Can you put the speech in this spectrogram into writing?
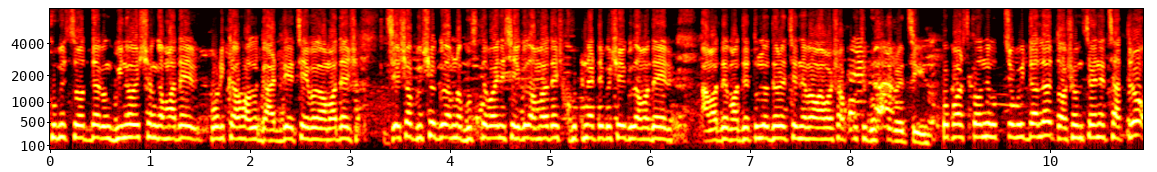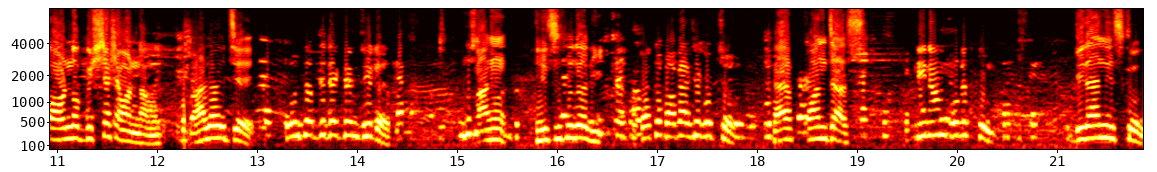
খুবই শ্রদ্ধা এবং বিনয়ের সঙ্গে আমাদের পরীক্ষা হল গার্ড দিয়েছে এবং আমাদের যেসব বিষয়গুলো আমরা বুঝতে পারিনি সেগুলো আমাদের খুঁটিনাটি বিষয়গুলো আমাদের আমাদের মাঝে তুলে ধরেছেন এবং আমরা সবকিছু বুঝতে পেরেছি। কোপার্স কলোনি উচ্চ বিদ্যালয়ের দশম শ্রেণির ছাত্র অর্ণব বিশ্বাস আমার নাম। ভালো হয়েছে। কোন সাবজেক্ট এক্সাম ছিল? কত ভাবে আশা করছ? হ্যাঁ পঞ্চাশ। কি নাম কোন স্কুল? বিধান স্কুল।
